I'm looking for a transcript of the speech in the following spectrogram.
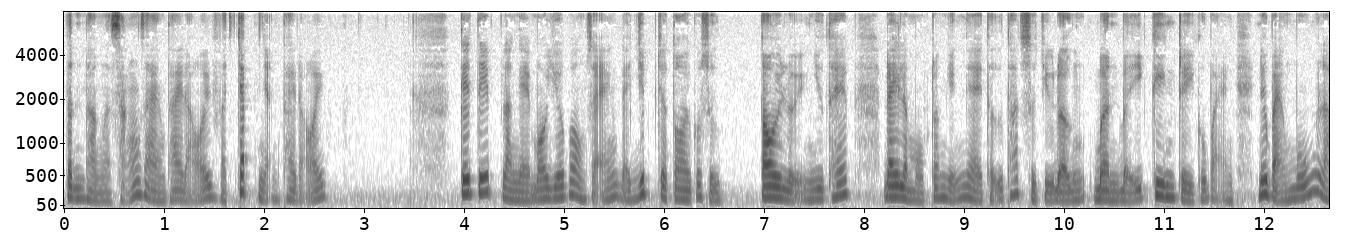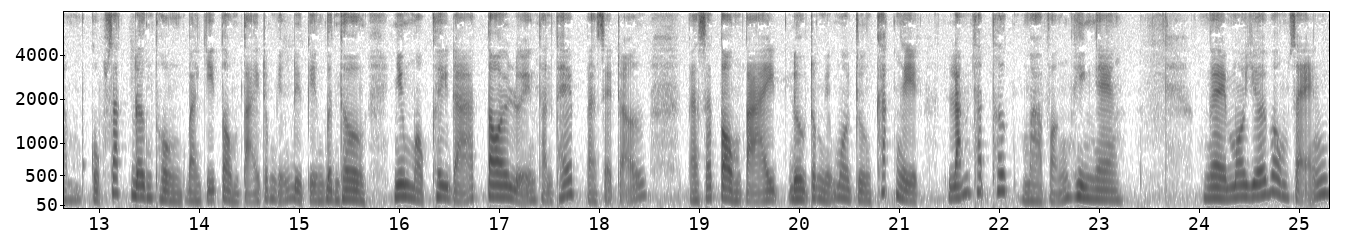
tinh thần là sẵn sàng thay đổi và chấp nhận thay đổi kế tiếp là nghề môi giới bất động sản đã giúp cho tôi có sự tôi luyện như thép. Đây là một trong những nghề thử thách sự chịu đựng, bền bỉ, kiên trì của bạn. Nếu bạn muốn làm một cục sắt đơn thuần, bạn chỉ tồn tại trong những điều kiện bình thường. Nhưng một khi đã tôi luyện thành thép, bạn sẽ trở, bạn sẽ tồn tại được trong những môi trường khắc nghiệt, lắm thách thức mà vẫn hiên ngang. Nghề môi giới bất động sản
